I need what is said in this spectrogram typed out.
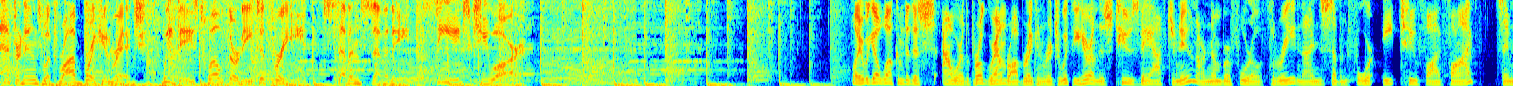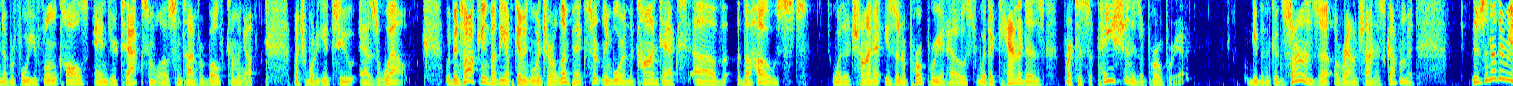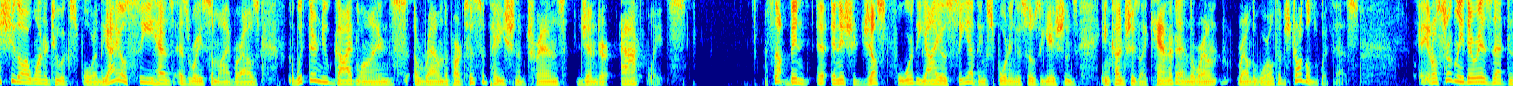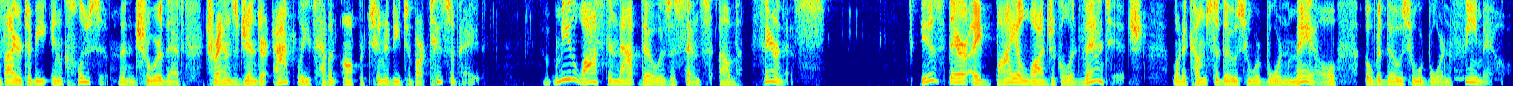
Afternoons with Rob Breckenridge. Weekdays 1230 to 3, 770 CHQR. Well, here we go. Welcome to this hour of the program. Rob Breckenridge with you here on this Tuesday afternoon. Our number 403 974 8255. Same number for your phone calls and your texts, and we'll have some time for both coming up. Much more to get to as well. We've been talking about the upcoming Winter Olympics, certainly more in the context of the host, whether China is an appropriate host, whether Canada's participation is appropriate, given the concerns uh, around China's government. There's another issue, though, I wanted to explore, and the IOC has, has raised some eyebrows with their new guidelines around the participation of transgender athletes. It's not been an issue just for the IOC. I think sporting associations in countries like Canada and around around the world have struggled with this. You know, certainly there is that desire to be inclusive and ensure that transgender athletes have an opportunity to participate. Me lost in that though is a sense of fairness. Is there a biological advantage when it comes to those who were born male over those who were born female?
